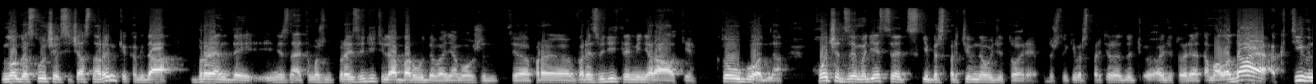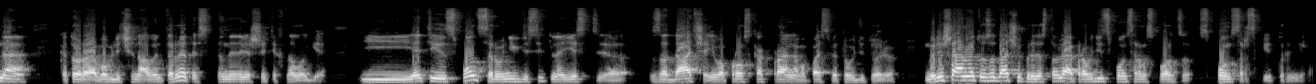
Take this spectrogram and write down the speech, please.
много случаев сейчас на рынке, когда бренды, не знаю, это может быть производители оборудования, может быть э, производители минералки, кто угодно, хочет взаимодействовать с киберспортивной аудиторией, потому что киберспортивная аудитория это молодая, активная, которая вовлечена в интернет и все новейшие технологии. И эти спонсоры, у них действительно есть э, задача и вопрос, как правильно попасть в эту аудиторию. Мы решаем эту задачу, предоставляя проводить спонсорам спонсор, спонсорские турниры.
